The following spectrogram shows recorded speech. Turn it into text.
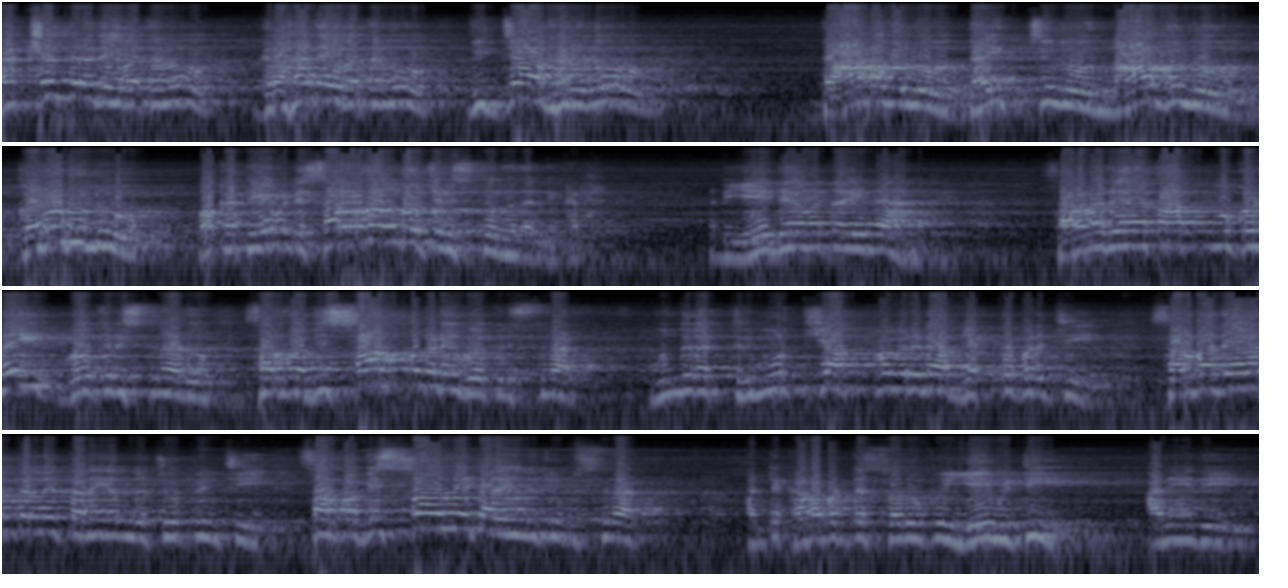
నక్షత్ర దేవతలు గ్రహ దేవతలు విద్యాధరులు దానవులు దైత్యులు నాగులు గరుడులు ఒకటేమిటి సర్వం గోచరిస్తున్నదండి ఇక్కడ. అంటే ఏ దేవత అయినా సర్వదేవతాత్మకుడై గోచరిస్తున్నాడు సర్వ విశ్వాత్మకుడై గోచరిస్తున్నాడు. ముందుగా త్రిమూర్త్యాత్మకుడిగా వ్యక్తపరిచి సర్వదేవతల్ని తన ఎందు చూపించి సర్వ విశ్వాన్ని తన ఎందు చూపిస్తున్నాడు. అంటే కనబడ్డ స్వరూపం ఏమిటి అనేది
